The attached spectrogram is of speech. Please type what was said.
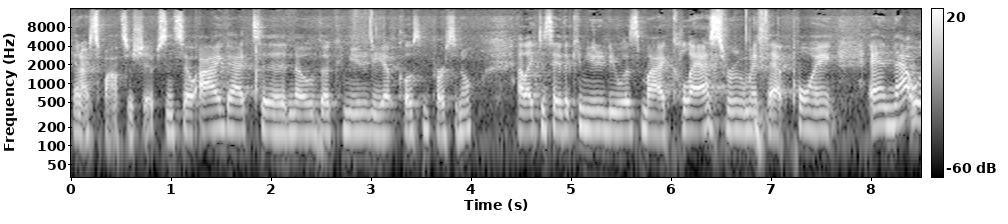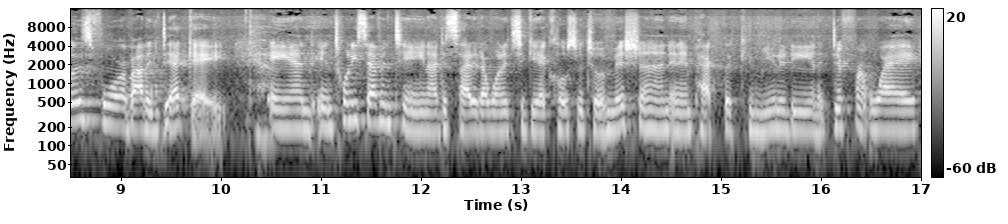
and our sponsorships. And so I got to know the community up close and personal. I like to say the community was my classroom at that point, and that was for about a decade. And in 2017, I decided I wanted to get closer to a mission and impact the community in a different way.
